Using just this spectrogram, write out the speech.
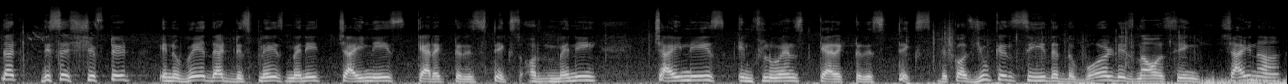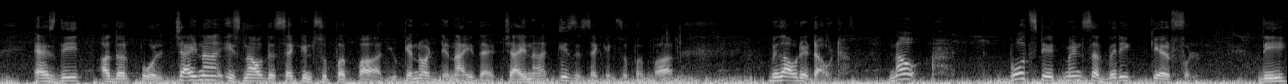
that this has shifted in a way that displays many Chinese characteristics or many Chinese influenced characteristics because you can see that the world is now seeing China as the other pole. China is now the second superpower. You cannot deny that. China is the second superpower without a doubt. Now, both statements are very careful. The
